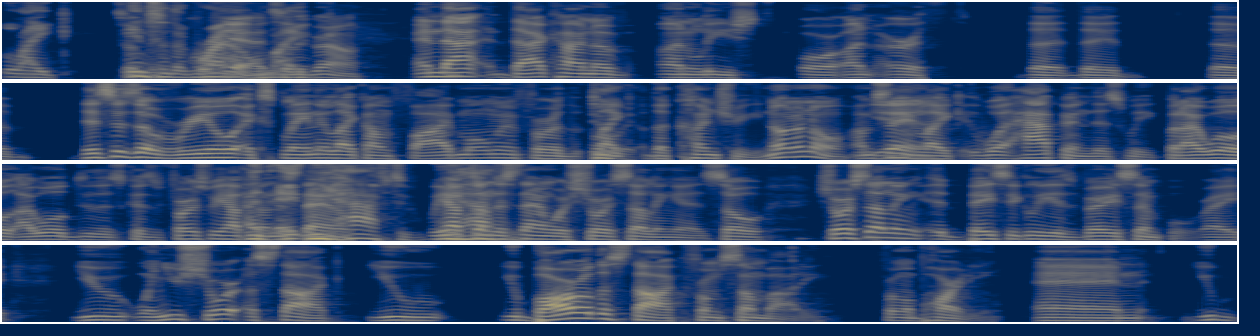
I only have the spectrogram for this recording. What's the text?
like into the ground. Yeah, into like, the ground. And that that kind of unleashed or unearthed the the the this is a real explain it like I'm five moment for like it. the country. No, no, no. I'm saying like what happened this week. But I will I will do this because first we have to I- I- we understand. have to. We, We have, have to. understand what short selling is. So short selling it basically is very simple, right? You when you short a stock, you you borrow the stock from somebody, from a party, and you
